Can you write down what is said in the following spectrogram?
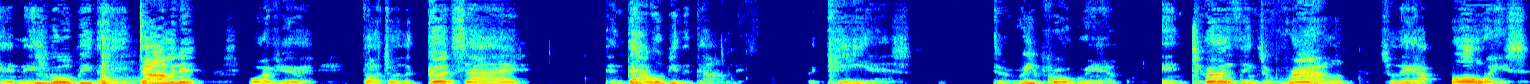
and he will be the dominant. Or if your thoughts are on the good side, then that will be the dominant. The key is to reprogram and turn things around so they are always,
